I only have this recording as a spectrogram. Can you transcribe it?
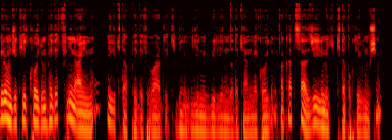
Bir önceki yıl koyduğum hedef yine aynı. 50 kitap hedefi vardı. 2021 yılında da kendime koydum. Fakat sadece 22 kitap okuyabilmişim.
